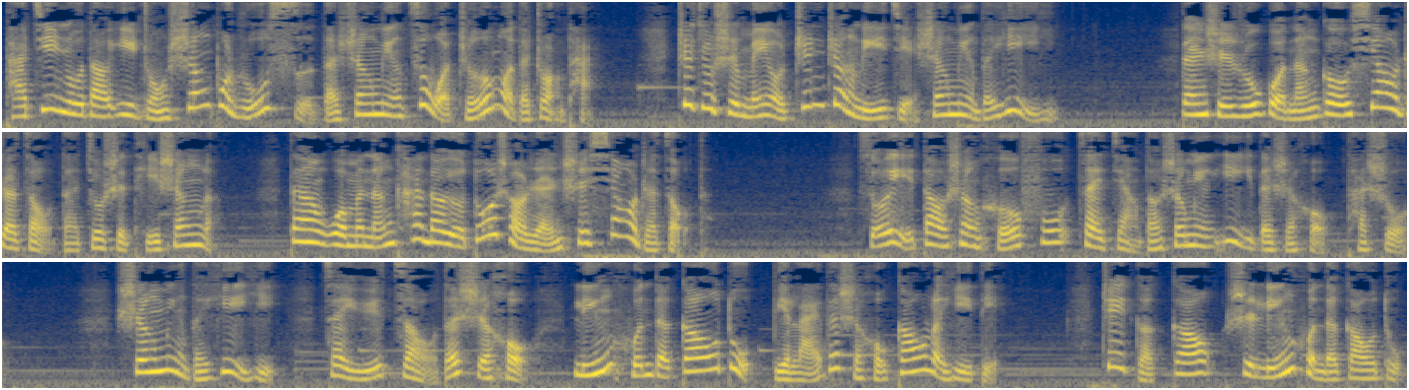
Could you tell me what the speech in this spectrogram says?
他进入到一种生不如死的生命自我折磨的状态。这就是没有真正理解生命的意义。但是如果能够笑着走的，就是提升了。但我们能看到有多少人是笑着走的？所以稻盛和夫在讲到生命意义的时候，他说：“生命的意义在于走的时候，灵魂的高度比来的时候高了一点。这个高是灵魂的高度，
